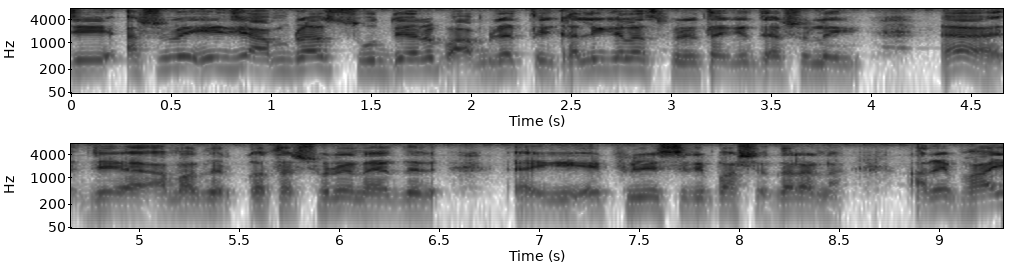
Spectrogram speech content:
যে আসলে এই যে আমরা সৌদি আরব আমিরাতকে গালিগালাজ পেরে থাকি যে আসলে হ্যাঁ যে আমাদের কথা শোনে না, এদের এই ফিলিস্তিনি পাশে দাঁড়ায় না। আরে ভাই,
